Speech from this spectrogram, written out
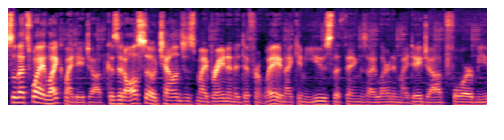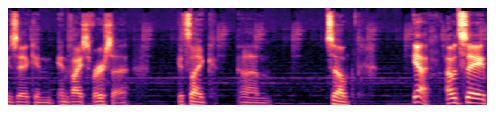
so that's why I like my day job because it also challenges my brain in a different way, and I can use the things I learn in my day job for music and and vice versa. It's like, um, so yeah, I would say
